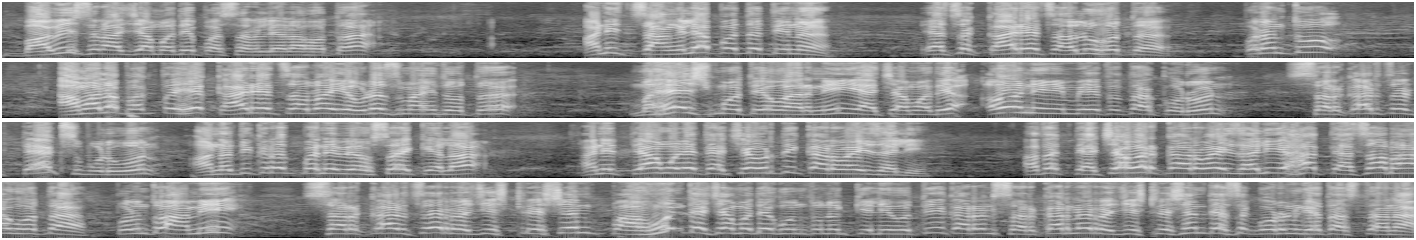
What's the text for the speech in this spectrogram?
बावीस राज्यामध्ये पसरलेला होता. आणि चांगल्या पद्धतीनं याचं कार्य चालू होतं. परंतु आम्हाला फक्त हे कार्य चालू आहे एवढंच माहीत होतं. महेश मोतेवारनी याच्यामध्ये अनियमितता करून सरकारचं टॅक्स बुडवून अनधिकृतपणे व्यवसाय केला आणि त्यामुळे त्याच्यावरती कारवाई झाली. आता त्याच्यावर कारवाई झाली हा त्याचा भाग होता. परंतु आम्ही सरकारचं रजिस्ट्रेशन पाहून त्याच्यामध्ये गुंतवणूक केली होती कारण सरकारनं रजिस्ट्रेशन त्याचं करून घेत असताना.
